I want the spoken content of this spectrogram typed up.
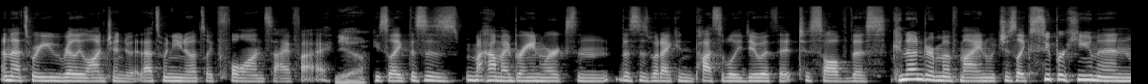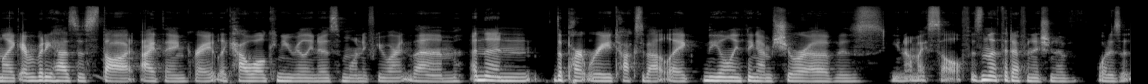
And that's where you really launch into it. That's when you know it's like full on sci fi. Yeah. He's like, this is m- how my brain works, and this is what I can possibly do with it to solve this conundrum of mine, which is like superhuman. Like, everybody has this thought, I think, right? Like, how well can you really know someone if you aren't them? And then the part where he talks about, like, the only thing I'm sure of is, you know, myself. Isn't that the definition of what is it?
